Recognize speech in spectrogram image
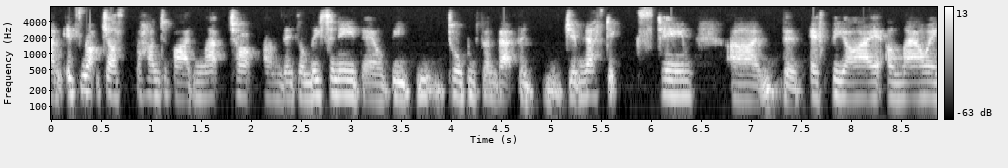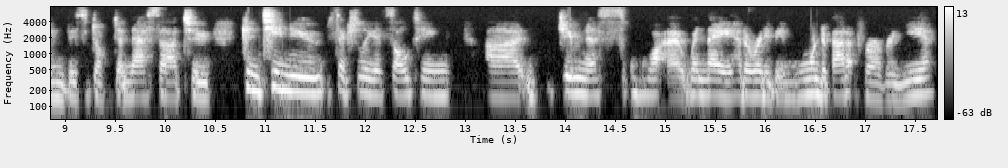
um, it's not just the Hunter Biden laptop. Um, there's a litany. They'll be talking to them about the gymnastics team, uh, the FBI allowing this Dr. Nassar to continue sexually assaulting uh, gymnasts uh, when they had already been warned about it for over a year.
